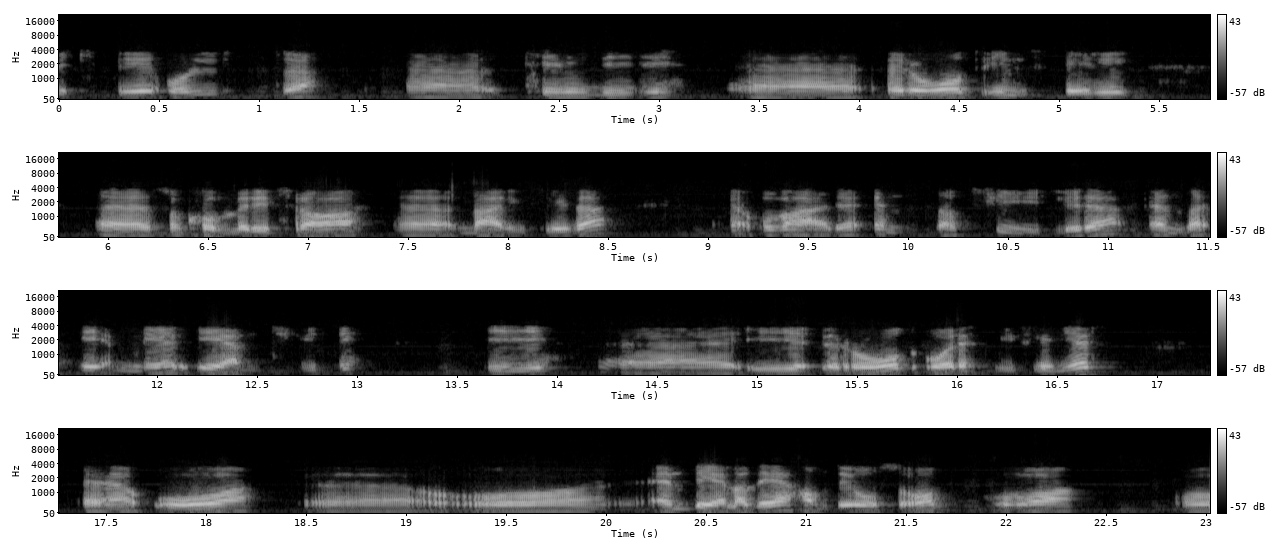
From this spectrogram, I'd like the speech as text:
viktig å lytte Eh, til de eh, råd, innspill eh, som kommer fra næringslivet. Og være enda tydeligere, enda e, mer entydig i, i råd og retningslinjer. Og, og, en del av det handler jo også om å, å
